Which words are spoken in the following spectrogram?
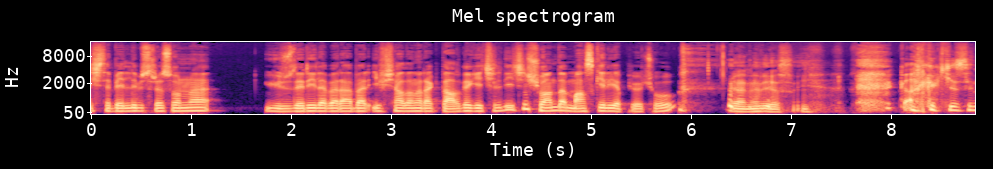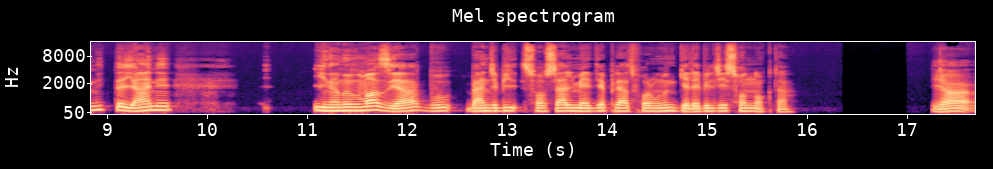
işte belli bir süre sonra yüzleriyle beraber ifşalanarak dalga geçildiği için şu anda maskeli yapıyor çoğu. ya ne diyorsun? Kanka kesinlikle yani inanılmaz ya. Bu bence bir sosyal medya platformunun gelebileceği son nokta. Ya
